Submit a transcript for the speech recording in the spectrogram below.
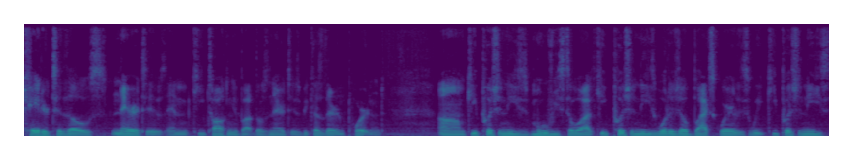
cater to those narratives and keep talking about those narratives because they're important. Um, keep pushing these movies to watch. Keep pushing these. What is your black square this week? Keep pushing these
